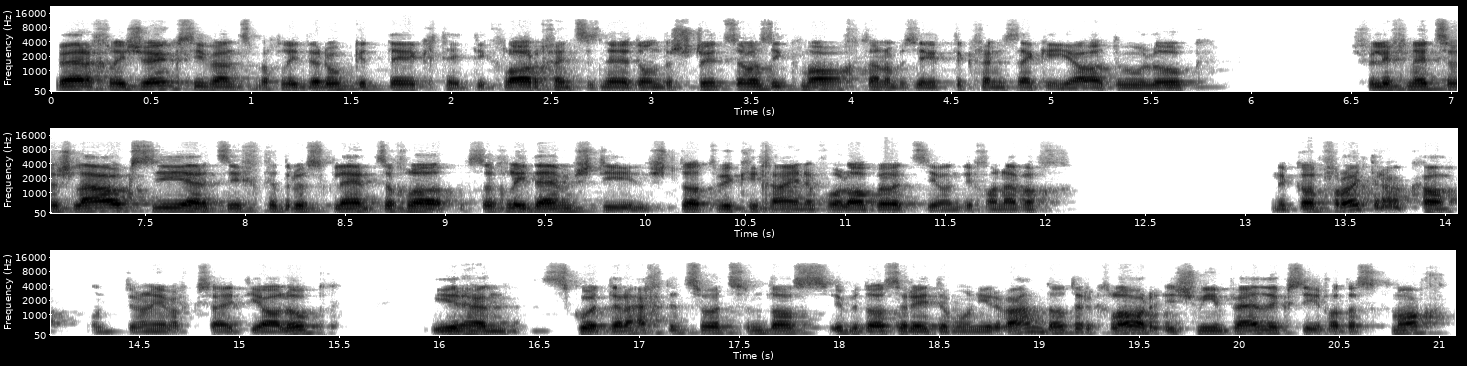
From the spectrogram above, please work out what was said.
wäre ein bisschen schön gewesen, wenn es mir ein bisschen den Rücken gedeckt hätte. Klar können sie es nicht unterstützen, was ich gemacht habe, aber sie hätten können sagen, ja, du, schau, ist vielleicht nicht so schlau gewesen, er hat sicher daraus gelernt, so, so ein bisschen in dem Stil, statt wirklich einer voll runterzuziehen. Und ich habe einfach nicht gerade Freude daran gehabt. Und dann habe ich einfach gesagt, ja, schau, ihr habt das gute Recht dazu, um das, über das zu reden, was ihr wollt, oder? Klar, ist mein Fehler gewesen, ich habe das gemacht.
